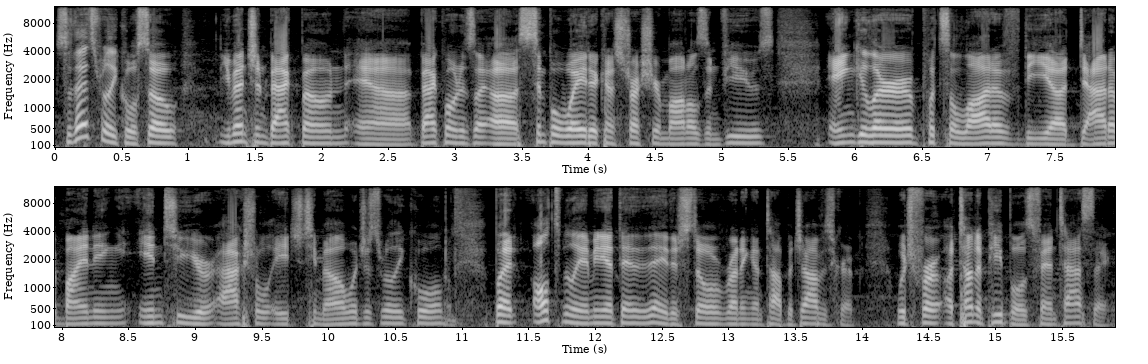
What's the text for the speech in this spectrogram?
So that's really cool. So you mentioned Backbone. Uh, Backbone is a simple way to kind of structure your models and views. Angular puts a lot of the uh, data binding into your actual HTML, which is really cool. But ultimately, I mean, at the end of the day, they're still running on top of JavaScript, which for a ton of people is fantastic.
